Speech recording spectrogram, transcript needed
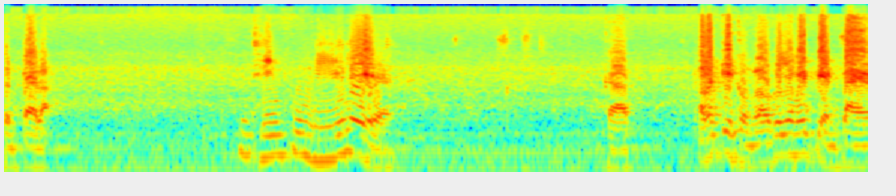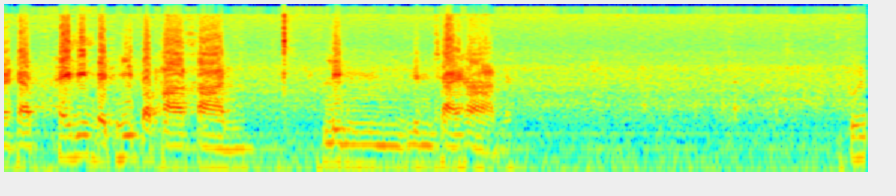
ฉันไปละ ทิ้งพรุ่งนี้เลยครับภารกิจของเราก็ยังไม่เปลี่ยนแปลงนะครับ ให้วิ่งไปที่ประภาคารริมริมชายหาดปื้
